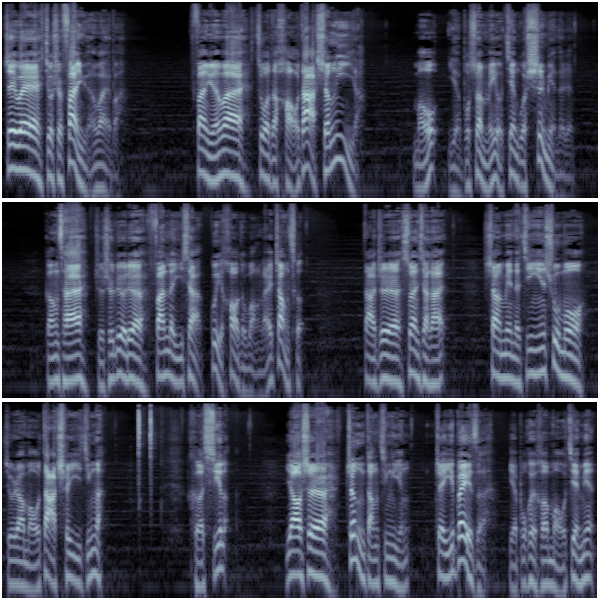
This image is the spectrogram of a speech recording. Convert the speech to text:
这位就是范员外吧？范员外做的好大生意呀！”某也不算没有见过世面的人，刚才只是略略翻了一下贵号的往来账册，大致算下来，上面的金银数目就让某大吃一惊啊！可惜了，要是正当经营，这一辈子也不会和某见面。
